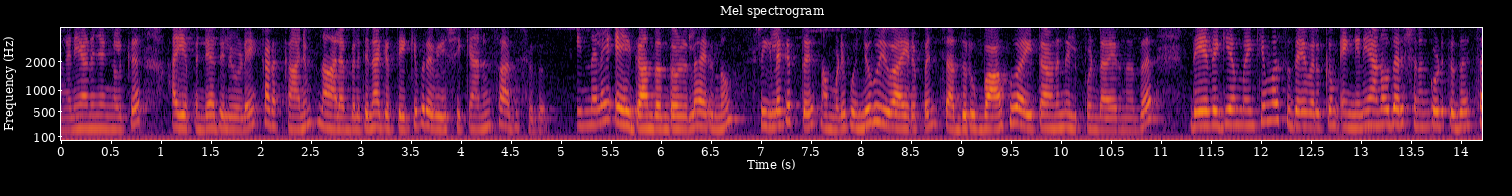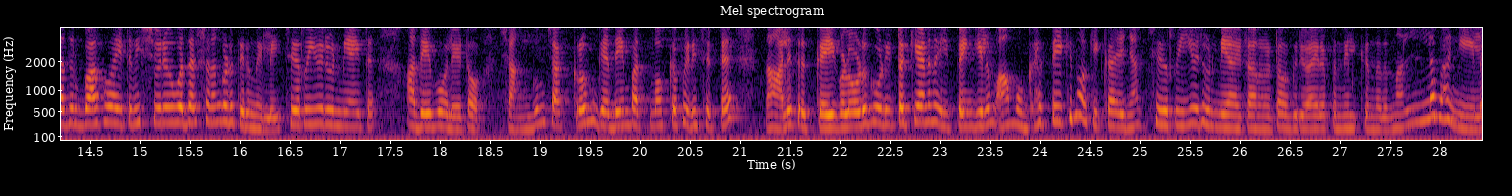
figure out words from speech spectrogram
അങ്ങനെയാണ് ഞങ്ങൾക്ക് അയ്യപ്പന്റെ അതിലൂടെ കടക്കാനും നാലമ്പലത്തിനകത്തേക്ക് പ്രവേശിക്കാനും സാധിച്ചത്. ഇന്നലെ ഏകാന്തം തൊഴിലായിരുന്നു. ശ്രീലകത്ത് നമ്മുടെ പൊന്നു ഗുരുവായൂരപ്പൻ ചതുർബാഹു ആയിട്ടാണ് നിൽപ്പുണ്ടായിരുന്നത്. ദേവകി അമ്മയ്ക്കും വസുദേവർക്കും എങ്ങനെയാണോ ദർശനം കൊടുത്തത്? ചതുർബാഹുവായിട്ട് വിശ്വരൂപ ദർശനം കൊടുത്തിരുന്നില്ലേ? ചെറിയൊരു ഉണ്ണിയായിട്ട്. അതേപോലെ കേട്ടോ ശംഖും ചക്രവും ഗതയും പത്മൊക്കെ പിടിച്ചിട്ട് നാല് തൃക്കൈകളോട് കൂടിയിട്ടൊക്കെയാണ് നിൽപ്പെങ്കിലും ആ മുഖത്തേക്ക് നോക്കിക്കഴിഞ്ഞാൽ ചെറിയൊരു ഉണ്ണിയായിട്ടാണ് കേട്ടോ ഗുരുവായൂരപ്പൻ നിൽക്കുന്നത്. നല്ല ഭംഗിയിൽ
